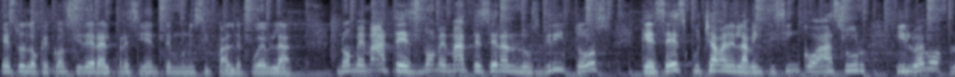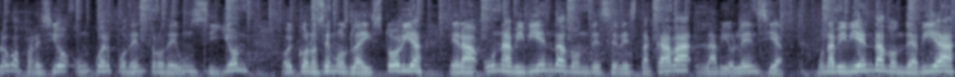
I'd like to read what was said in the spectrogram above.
Esto es lo que considera el presidente municipal de Puebla. No me mates, no me mates, eran los gritos que se escuchaban en la 25A Sur y luego, luego apareció un cuerpo dentro de un sillón. Hoy conocemos la historia, era una vivienda donde se destacaba la violencia, una vivienda donde había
